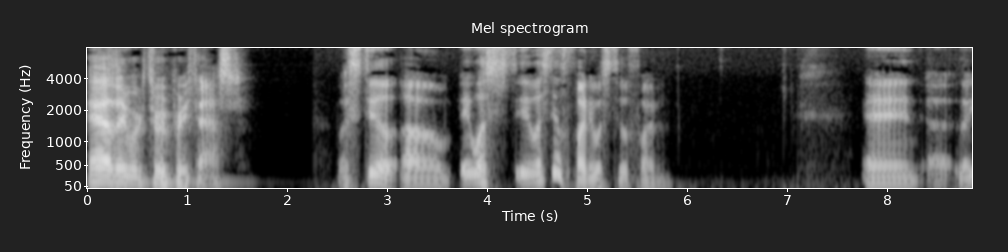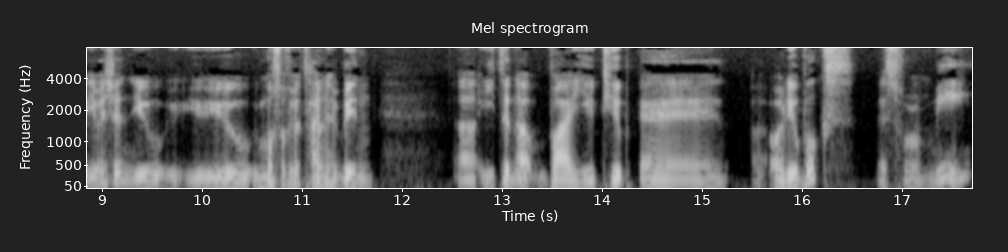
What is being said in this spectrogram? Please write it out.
Yeah, they worked through it pretty fast. But still, um, it was it was still fun. It was still fun and uh, like you mentioned, you, you you most of your time have been uh, eaten up by YouTube and uh, audiobooks. As for me,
